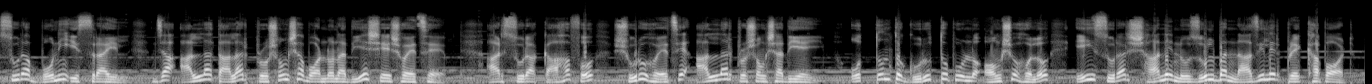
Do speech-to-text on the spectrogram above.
সুরা বনি ইসরাইল যা আল্লাহ তালার প্রশংসা বর্ণনা দিয়ে শেষ হয়েছে। আর সুরা কাহাফও শুরু হয়েছে আল্লাহর প্রশংসা দিয়েই। অত্যন্ত গুরুত্বপূর্ণ অংশ হল এই সুরার শানে নজুল বা নাজিলের প্রেক্ষাপট।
